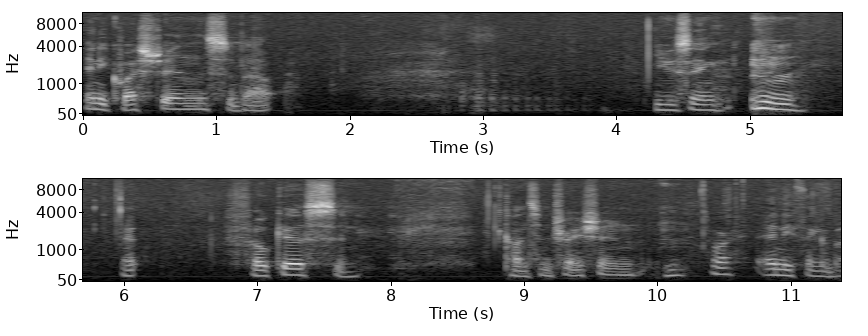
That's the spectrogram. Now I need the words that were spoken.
any questions about using focus and concentration or anything about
